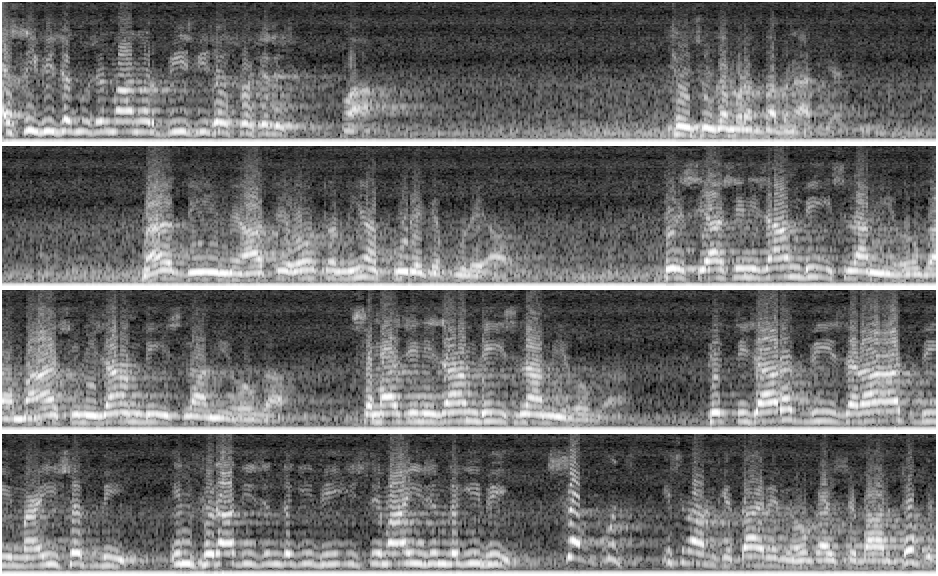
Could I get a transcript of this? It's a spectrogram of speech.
अस्सी फ़ीसद मुसलमान और बीस फ़ीसद सोशलिस्ट। वहाँ। चूसू का मुरब्बा बना दिया थी मैं दीन में आते हो तो मियाँ पूरे के पूरे आओ। फिर सियासी निज़ाम भी इस्लामी होगा, माशी निज़ाम भी इस्लामी होगा, समाजी निज़ाम भी इस्लामी होगा। फिर तिजारत भी ज़रात भी मीशत भी, इनफरादी ज़िंदगी भी इज्तमाही ज़िंदगी भी सब कुछ इस्लाम के दायरे में होगा, इससे बाहर जो कुछ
